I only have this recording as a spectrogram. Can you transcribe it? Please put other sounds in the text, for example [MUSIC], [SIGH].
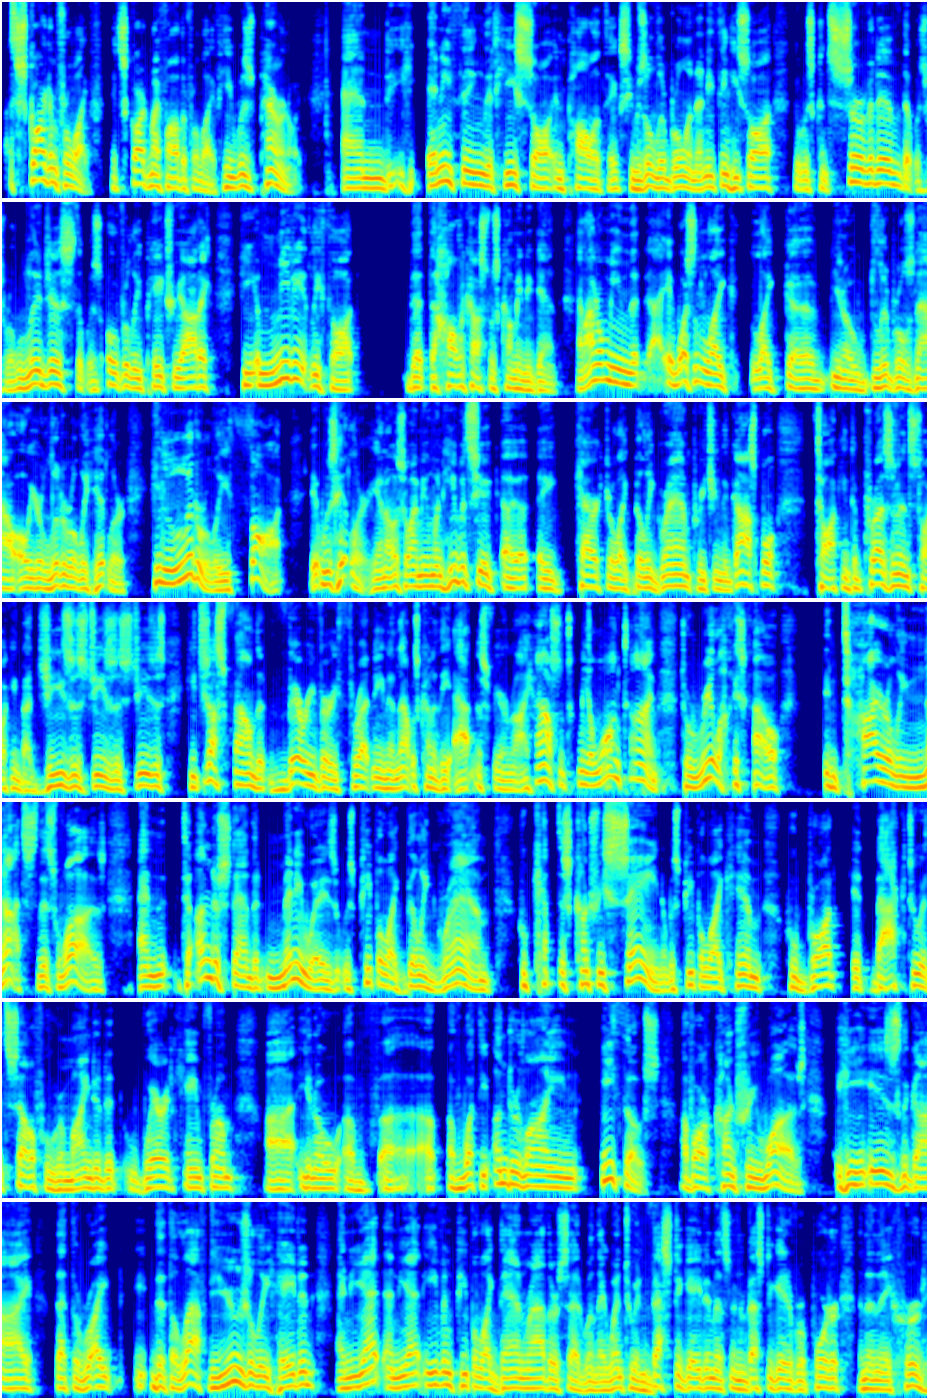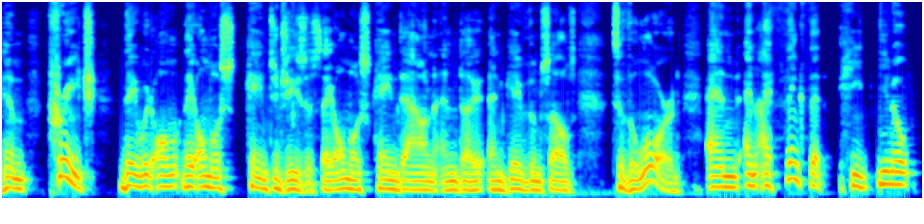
scarred him for life. It scarred my father for life. He was paranoid. And he, anything that he saw in politics, he was a liberal, and anything he saw that was conservative, that was religious, that was overly patriotic, he immediately thought that the Holocaust was coming again. And I don't mean that it wasn't like like uh, you know liberals now. Oh, you're literally Hitler. He literally thought it was Hitler. You know. So I mean, when he would see a, a, a character like Billy Graham preaching the gospel, talking to presidents, talking about Jesus, Jesus, Jesus. He just found it very, very threatening. And that was kind of the atmosphere in my house. It took me a long time to realize [LAUGHS] how entirely nuts this was, and to understand that in many ways it was people like Billy Graham who kept this country sane. It was people like him who brought it back to itself, who reminded it where it came from, uh, you know, of, uh, of what the underlying ethos of our country was. He is the guy that the right, that the left usually hated, and yet, and yet, even people like Dan Rather said when they went to investigate him as an investigative reporter, and then they heard him preach, they would they almost came to Jesus. They almost came down and uh, and gave themselves to the Lord. And and I think that he, you know,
